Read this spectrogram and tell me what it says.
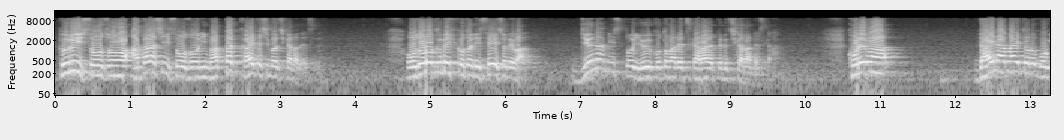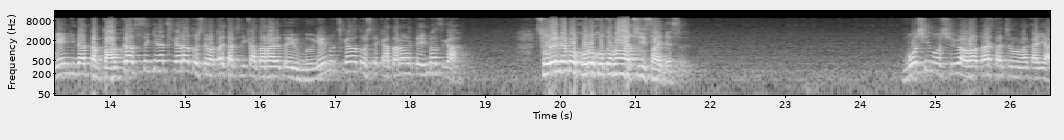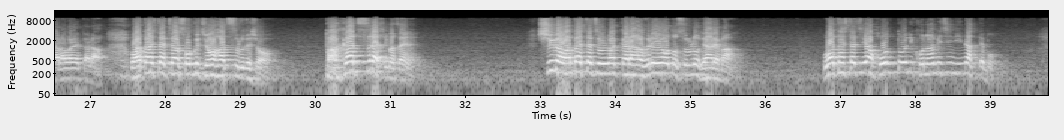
古い想像を新しい想像に全く変えてしまう力です。驚くべきことに聖書ではデュナミスという言葉で使われている力ですがこれはダイナマイトの語源になった爆発的な力として私たちに語られている無限の力として語られていますがそれでもこの言葉は小さいです。もしも主が私たちの中に現れたら私たちは即蒸発するでしょう。爆発すらしません。主が私たちの中から溢れようとするのであれば私たちが本当に粉道になっても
